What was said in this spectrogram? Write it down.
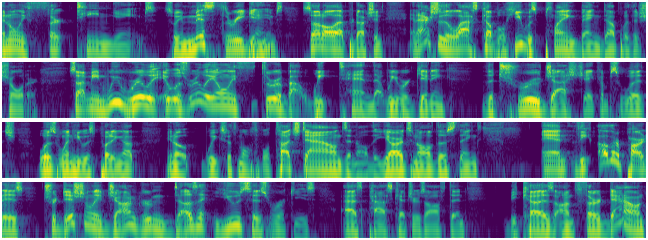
in only 13 games. So he missed 3 mm-hmm. games, so had all that production. And actually the last couple he was playing banged up with his shoulder. So I mean, we really it was really only th- through about week 10 that we were getting the true Josh Jacobs, which was when he was putting up, you know, weeks with multiple touchdowns and all the yards and all of those things. And the other part is traditionally Jon Gruden doesn't use his rookies as pass catchers often because on third down,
